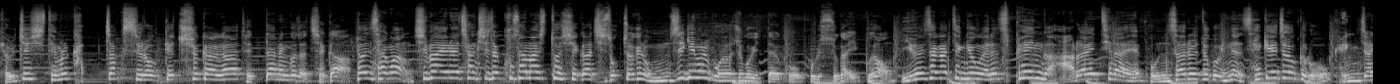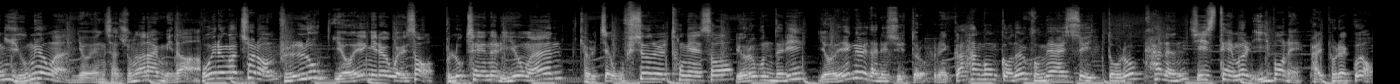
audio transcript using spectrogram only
결제 시스템을 갑 작스럽게 추가가 됐다는 것 자체가 현 상황 시바이누의 창시자 쿠사마 시토시가 지속적인 움직임을 보여주고 있다고 볼 수가 있고요. 이 회사 같은 경우에는 스페인과 아르헨티나에 본사를 두고 있는 세계적으로 굉장히 유명한 여행사 중 하나입니다. 보이는 것처럼 블록 여행이라고 해서 블록체인을 이용한 결제 옵션을 통해서 여러분들이 여행을 다닐 수 있도록 그러니까 항공권을 구매할 수 있도록 하는 시스템을 이번에 발표를 했고요.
